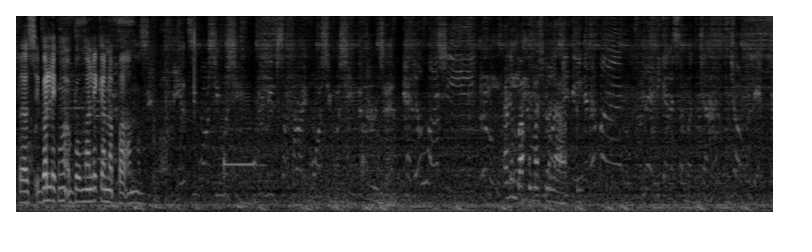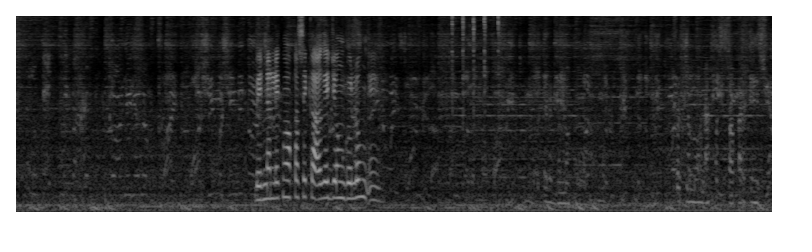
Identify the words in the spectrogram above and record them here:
Tapos ibalik mo, bumalik ka na pa ano. alin ba ako mas malapit? Binalik mo kasi kaagad yung gulong eh. Siya.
